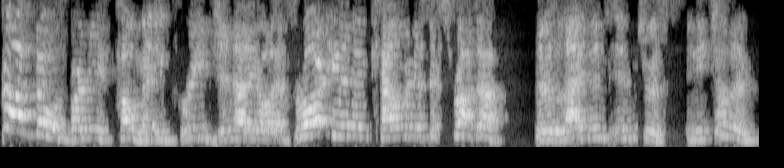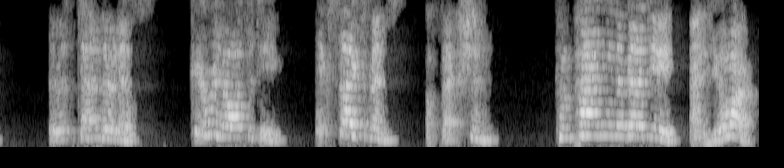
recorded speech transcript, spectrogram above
God knows beneath how many pre-genital and Freudian and Calvinistic strata, there is latent interest in each other. There is tenderness, curiosity, excitement, affection, companionability, and humor.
